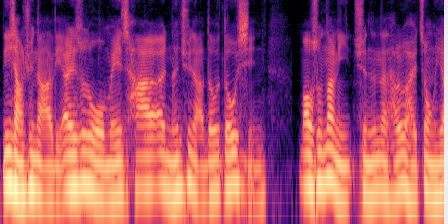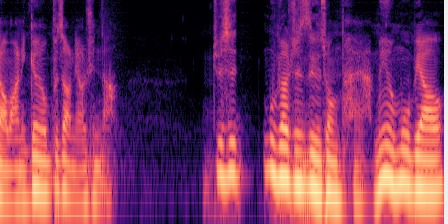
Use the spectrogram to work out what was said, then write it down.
你想去哪里？”爱丽丝说：“我没差，能去哪都都行。”猫说：“那你选择哪条路还重要吗？你根本不知道你要去哪。”就是目标就是这个状态啊，没有目标，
